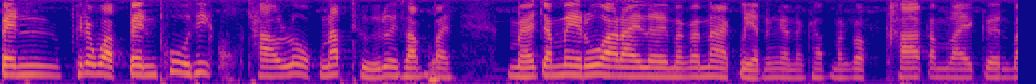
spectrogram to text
เป็นเรียกว่าเป็นผู้ที่ชาวโลกนับถือด้วยซ้ำไป แม้จะไม่รู้อะไรเลยมันก็น่าเกลียดเหมือนกันนะครับ มันก็ค่ากำไรเกินไป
